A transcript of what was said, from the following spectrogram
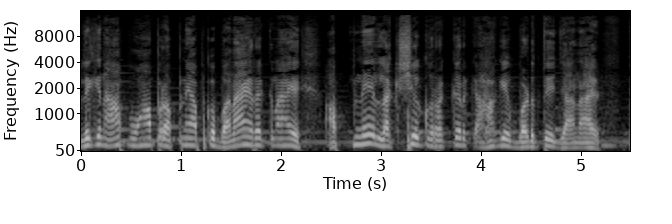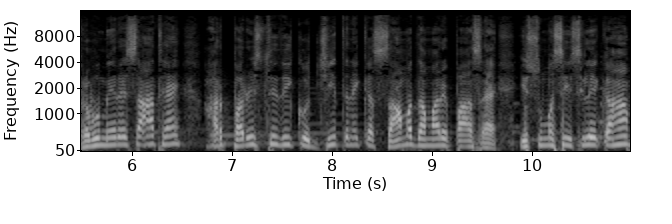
लेकिन आप वहाँ पर अपने आप को बनाए रखना है, अपने लक्ष्य को रख कर आगे बढ़ते जाना है। प्रभु मेरे साथ है, हर परिस्थिति को जीतने का सामर्थ हमारे पास है। यीशु मसीह इसलिए कहा,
